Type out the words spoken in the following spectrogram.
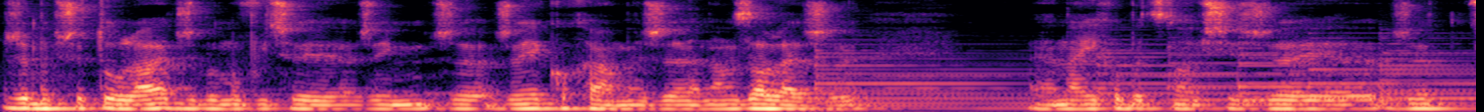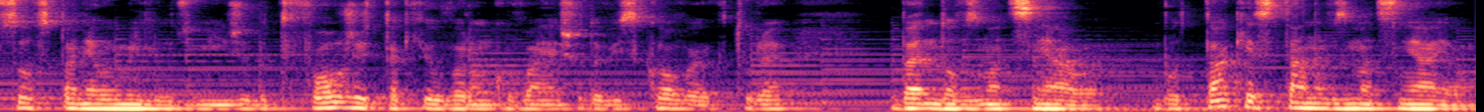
żeby przytulać, żeby mówić, że, że, że, że je kochamy, że nam zależy, E, na ich obecności, że, że są wspaniałymi ludźmi, żeby tworzyć takie uwarunkowania środowiskowe, które będą wzmacniały, bo takie stany wzmacniają.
